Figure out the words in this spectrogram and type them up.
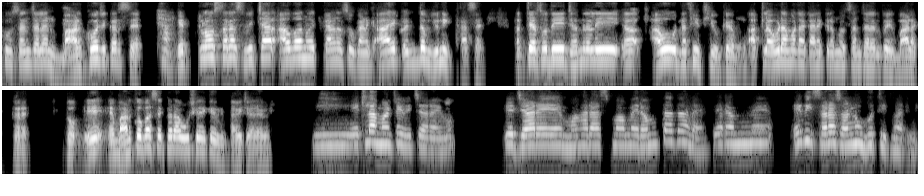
આખું સંચાલન બાળકો જ કરશે. એટલો સરસ વિચાર આવવાનું એક કારણ શું? કારણ કે આ એક એકદમ યુનિક થશે. અત્યાર સુધી જનરલી આવું નથી થયું કે આટલા અવડા મોટા કાર્યક્રમનું સંચાલન કોઈ બાળક કરે. તો એ એ બાળકો પાસે કરાવવું છે કેવી રીતના વિચાર આવ્યો? એટલા માટે વિચાર આવ્યો કે જયારે મહારાષ્ટ્રમાં અમે રમતા હતા ને ત્યારે અમને એવી સરસ અનુભૂતિ થતી.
